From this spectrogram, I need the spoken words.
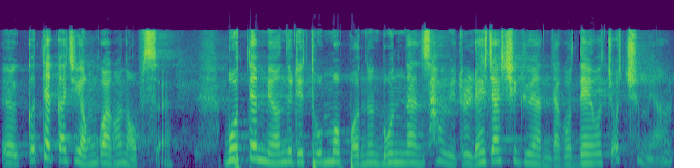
끝에까지 영광은 없어요. 못된 며느리 돈 못 버는 못난 사위를 내 자식 위한다고 내어 쫓으면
